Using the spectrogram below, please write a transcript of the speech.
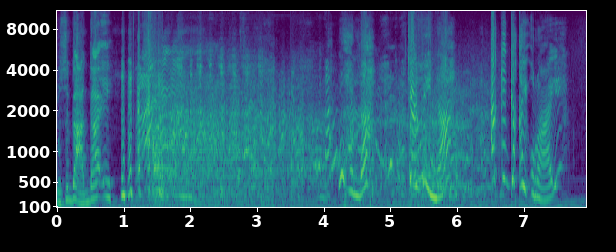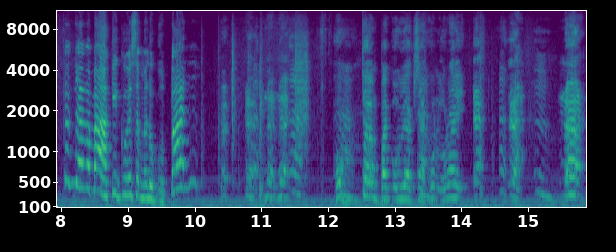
Gusto gaga eh. Wala. Chalvina, akig ka kay Uray? Kanya nga maakig ko sa manugutan. Na, na, hugtang pag-uyat sa akong uray. Na,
